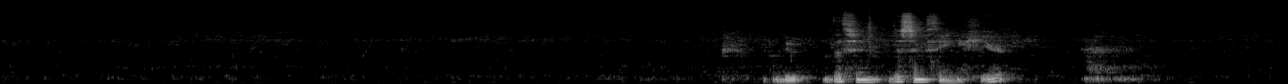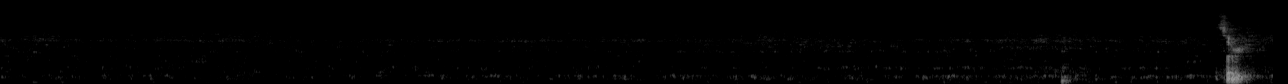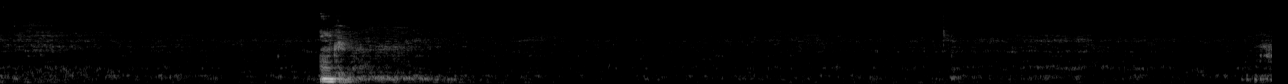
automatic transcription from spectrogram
I'll do the same, the same thing here. Sorry. Okay.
